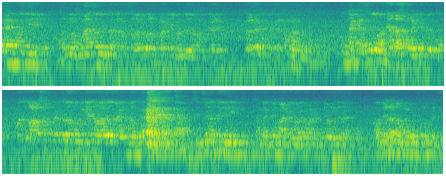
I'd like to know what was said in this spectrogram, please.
ಕಾರ್ಯಗಳಲ್ಲಿ ನಮ್ಮ ಸಮಾಜದಲ್ಲಿ ಇರ್ತಕ್ಕಂಥ ಸೌಲಭ್ಯಗಳನ್ನು ಪಡೆದು ಒಂದು ಅಂತೇಳಿ ಬೆಳತಕ್ಕಂಥ ಕೆಲಸ ಮಾಡೋದು ಇಂಥ ಕೆಲಸನೇ ಒಂದು ಎಲ್ಲ ಸಂಘಟನೆ ಇರುತ್ತೆ ಮತ್ತು ಬಾಬಾ ಸಾಹೇಬ್ ಅಂಬೇಡ್ಕರ್ ಅವರು ನಮ್ಗೆ ಏನು ಶಿಕ್ಷಣ ಕಲೀರಿ ಸಂಘಟನೆ ಮಾಡಿ ಹೋರಾಟ ಮಾಡಿ ಅಂತ ಹೇಳಿದ್ರೆ ಅವನ್ನೆಲ್ಲ ನಾವು ಮುಗಿಸಲು ಕೆಲಸ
